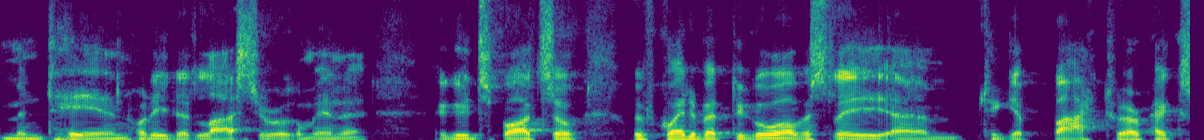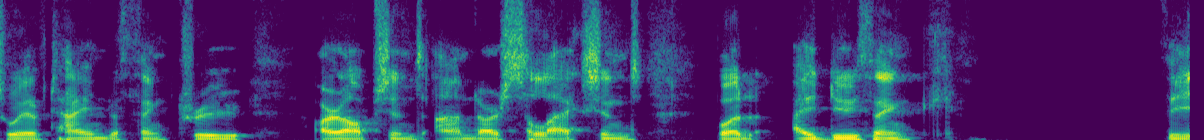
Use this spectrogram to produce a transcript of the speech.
maintain what he did last year, we're going to be in a, a, good spot. So we've quite a bit to go, obviously, um, to get back to our picks. So we have time to think through our options and our selections. But I do think the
